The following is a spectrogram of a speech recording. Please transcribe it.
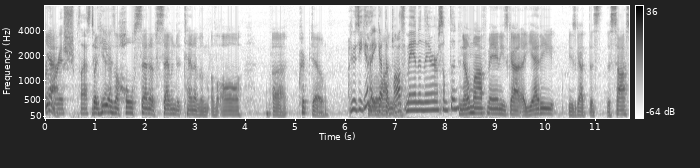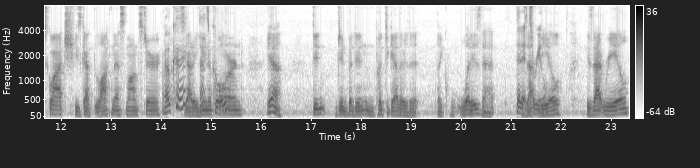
Yeah, rubberish plastic. But he yeah. has a whole set of seven to ten of them of all uh, crypto. Who's he got? He got the. Mothman in there or something? No Mothman. He's got a Yeti. He's got the the Sasquatch. He's got the Loch Ness monster. Okay, He's got a that's cool. unicorn. Yeah. Didn't did but didn't put together that like what is that? That Is it's that real. Is that real?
